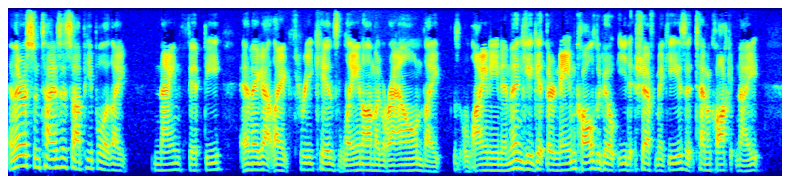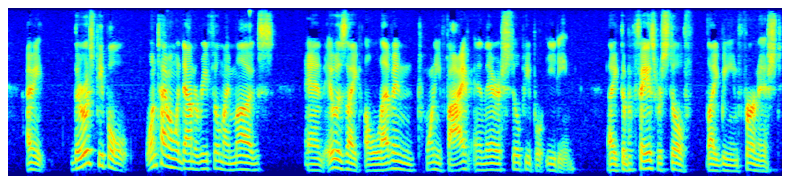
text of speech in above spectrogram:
And there was some times I saw people at like 9:50 and they got like three kids laying on the ground like lining and then you get their name called to go eat at Chef Mickey's at 10 o'clock at night. I mean, there was people. One time I went down to refill my mugs, and it was like eleven twenty-five, and there are still people eating. Like the buffets were still like being furnished,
